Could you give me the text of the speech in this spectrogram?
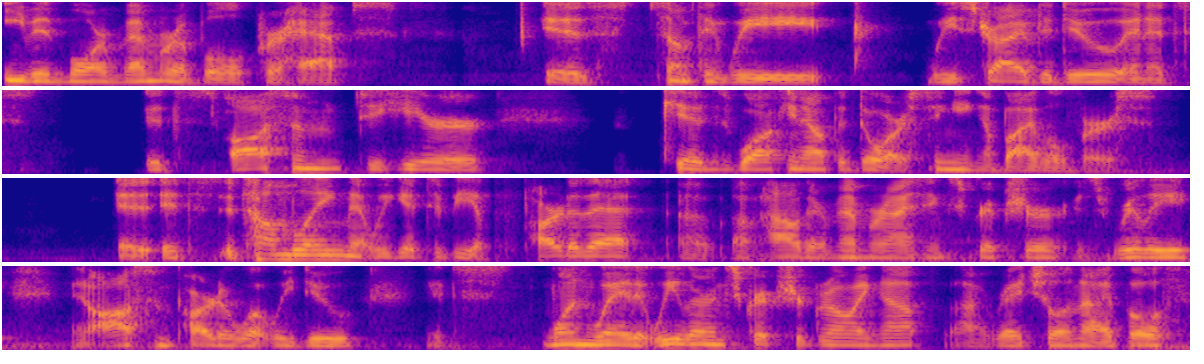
even more memorable perhaps is something we we strive to do and it's it's awesome to hear kids walking out the door singing a bible verse it's it's humbling that we get to be a part of that of, of, how they're memorizing scripture. It's really an awesome part of what we do. It's one way that we learned scripture growing up. Uh, Rachel and I both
